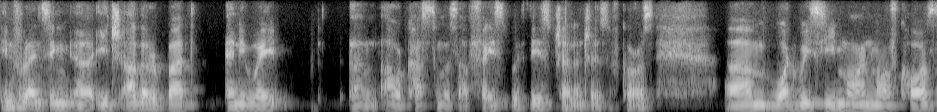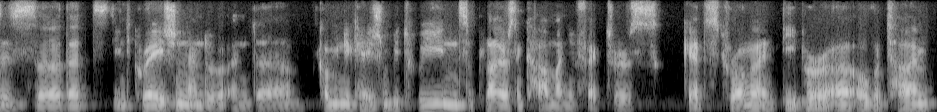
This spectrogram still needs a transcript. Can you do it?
influencing uh, each other, but anyway, um, our customers are faced with these challenges, of course. Um, what we see more and more, of course, is uh, that the integration and, uh, and uh, communication between suppliers and car manufacturers gets stronger and deeper uh, over time.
